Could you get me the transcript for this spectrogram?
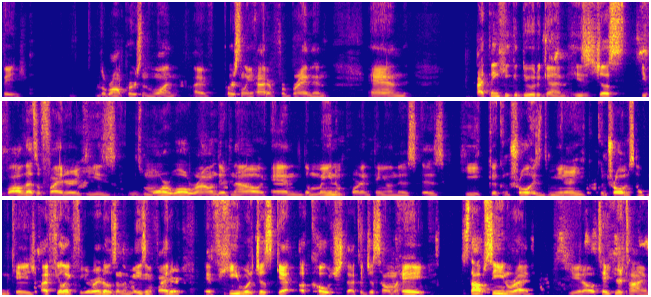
they the wrong person won. I personally had it for Brandon, and I think he could do it again. He's just evolved as a fighter. He's he's more well rounded now, and the main important thing on this is he could control his demeanor. He could control himself in the cage. I feel like Figueiredo is an amazing fighter. If he would just get a coach that could just tell him, "Hey, stop seeing red. You know, take your time."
